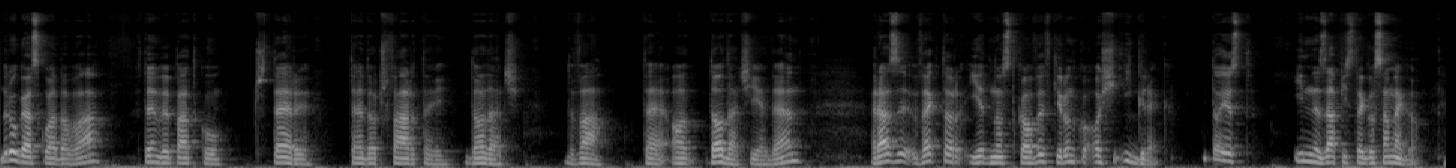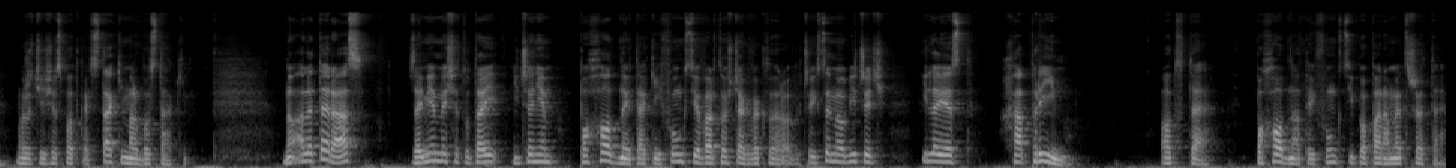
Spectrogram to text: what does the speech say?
druga składowa, w tym wypadku 4 t do czwartej dodać 2t dodać 1 razy wektor jednostkowy w kierunku osi y. I to jest inny zapis tego samego. Możecie się spotkać z takim albo z takim. No ale teraz zajmiemy się tutaj liczeniem pochodnej takiej funkcji o wartościach wektorowych, czyli chcemy obliczyć ile jest h' od t, pochodna tej funkcji po parametrze t.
